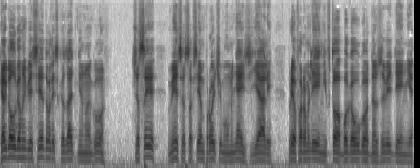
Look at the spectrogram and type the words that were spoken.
Как долго мы беседовали, сказать не могу. Часы вместе со всем прочим у меня изъяли при оформлении в то богоугодное заведение,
